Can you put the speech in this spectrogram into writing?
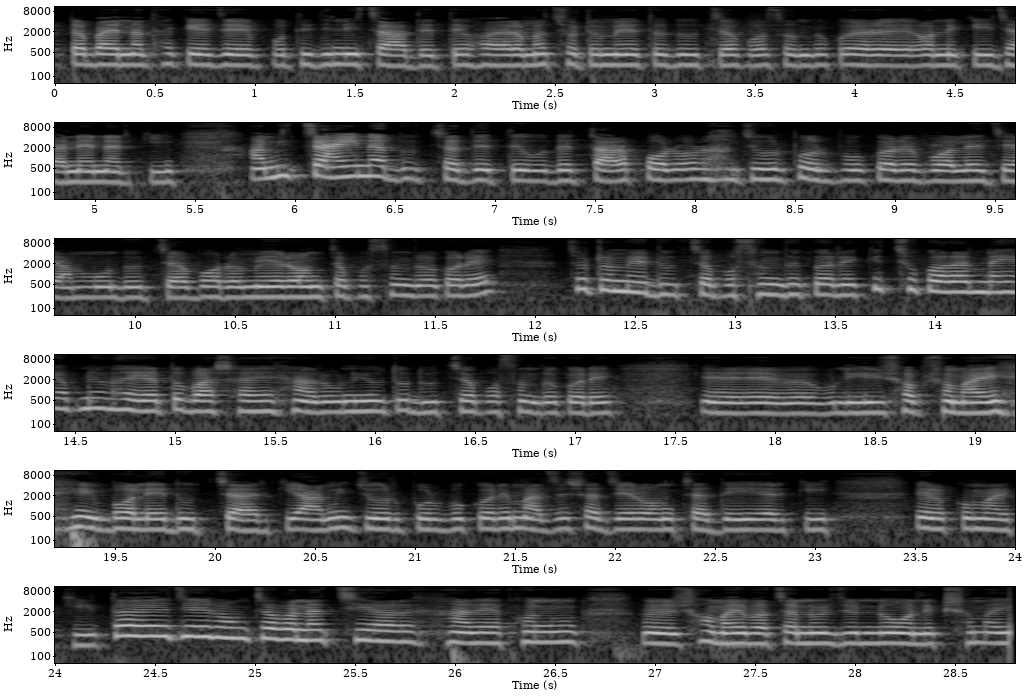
একটা বায়না থাকে যে প্রতিদিনই চা দিতে হয়। আর আমার ছোটো মেয়ে তো দুধ চা পছন্দ করে, অনেকেই জানেন আর কি। আমি চাই না দুধ চা দিতে, ওদের তারপর ওরা জোর পর্ব করে বলে যে, আম্মু, দুধ চা বড় মেয়ে রং চা পছন্দ করে। ছোটো মেয়ে দুধ চা পছন্দ করে কিচ্ছু করার নাই। আপনি ভাইয়া তো বাসায়, আর উনিও তো দুধ চা পছন্দ করে। উনি সব সময় বলে দুধ চা আর কি। আমি জোর পূর্ব করে মাঝে সাঝে রং চা দিই আর কি, এরকম আর কি। তাই যে রং চা বানাচ্ছি, আর আর এখন সময় বাঁচানোর জন্য অনেক সময়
